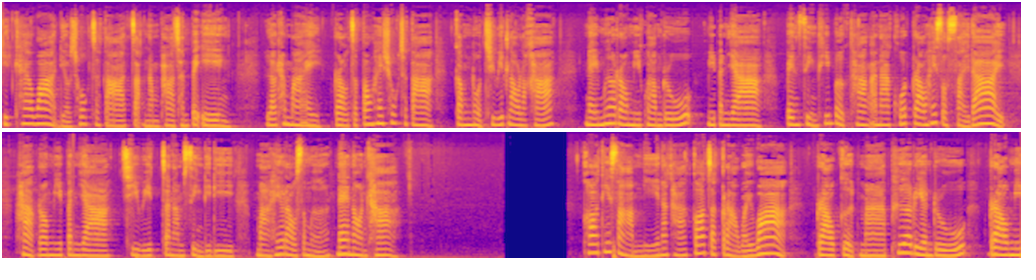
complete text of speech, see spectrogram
คิดแค่ว่าเดี๋ยวโชคชะตาจะนำพาฉันไปเอง แล้วทำไมเราจะต้องให้โชคชะตากำหนดชีวิตเราล่ะคะ ในเมื่อเรามีความรู้ มีปัญญา เป็นสิ่งที่เบิกทางอนาคตเราให้สดใสได้ หากเรามีปัญญาชีวิตจะนำสิ่งดีๆ มาให้เราเสมอแน่นอนค่ะ ข้อที่ 3 นี้นะคะ ก็จะกล่าวไว้ว่า เราเกิดมาเพื่อเรียนรู้ เรามี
